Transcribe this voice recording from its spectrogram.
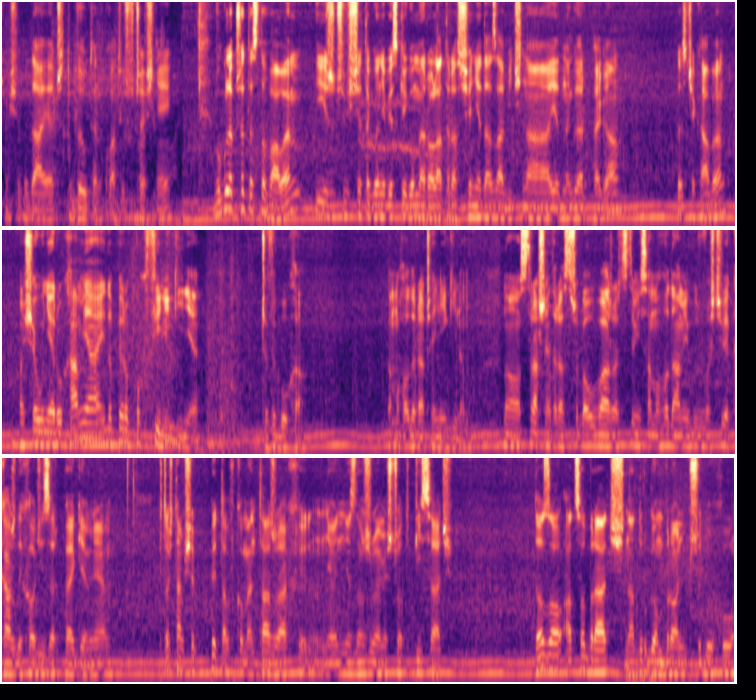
Czy mi się wydaje, czy tu był ten kład już wcześniej? W ogóle przetestowałem i rzeczywiście tego niebieskiego Merola teraz się nie da zabić na jednego RPGa. To jest ciekawe. On się unieruchamia i dopiero po chwili ginie. Czy wybucha. Samochody raczej nie giną. No, strasznie teraz trzeba uważać z tymi samochodami, bo właściwie każdy chodzi z RPG-iem, nie? Ktoś tam się pytał w komentarzach, nie, nie zdążyłem jeszcze odpisać. Dozo, a co brać na drugą broń przy duchu?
